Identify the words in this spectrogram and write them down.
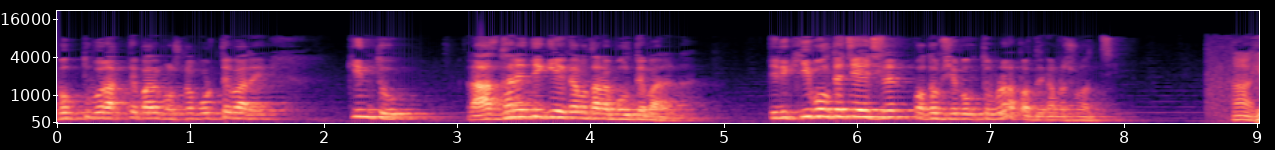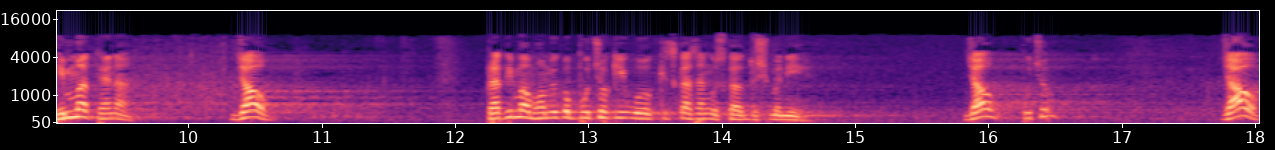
বক্তব্য রাখতে পারে প্রশ্ন করতে পারে কিন্তু রাজধানীতে গিয়ে কেন তারা বলতে পারে না তিনি কি বলতে চেয়েছিলেন প্রথম সে বক্তব্যটা আপনাদেরকে আমরা শোনাচ্ছি हाँ हिम्मत है ना जाओ प्रतिमा भौमिक को पूछो कि वो किसका संग उसका दुश्मनी है जाओ पूछो जाओ,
